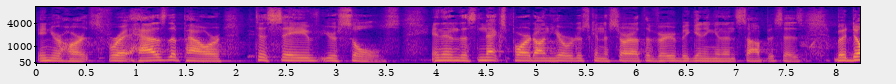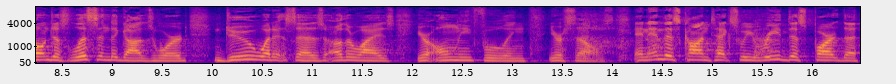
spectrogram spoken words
in your hearts, for it has the power to save your souls. And then this next part on here, we're just going to start at the very beginning and then stop. It says, But don't just listen to God's word, do what it says, otherwise, you're only fooling yourselves. And in this context, we read this part, the,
